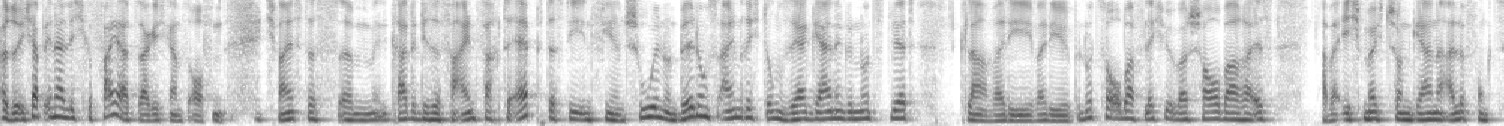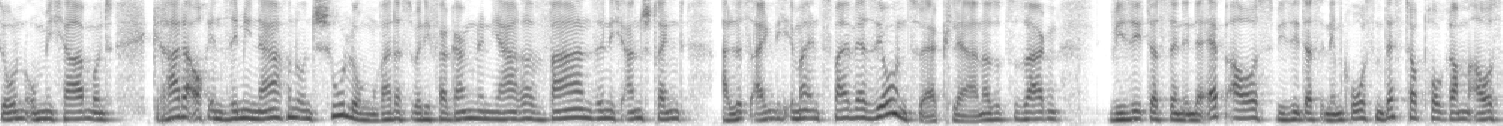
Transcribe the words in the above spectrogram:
also ich habe innerlich gefeiert, sage ich ganz offen. Ich weiß, dass ähm, gerade diese vereinfachte App, dass die in vielen Schulen und Bildungseinrichtungen sehr gerne genutzt wird. Klar, weil die, weil die Benutzeroberfläche überschaubarer ist. Aber ich möchte schon gerne alle Funktionen um mich haben. Und gerade auch in Seminaren und Schulungen war das über die vergangenen Jahre wahnsinnig anstrengend, alles eigentlich immer in zwei Versionen zu erklären. Also zu sagen, wie sieht das denn in der App aus? Wie sieht das in dem großen Desktop-Programm aus?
